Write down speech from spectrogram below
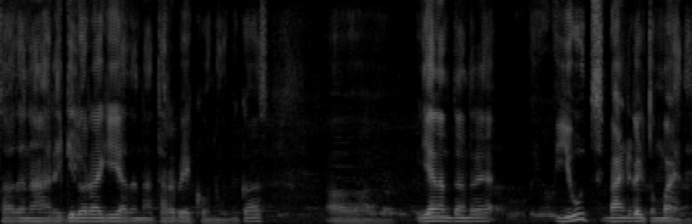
ಸೊ ಅದನ್ನು ರೆಗ್ಯುಲರಾಗಿ ಅದನ್ನು ತರಬೇಕು ಅನ್ನೋದು ಬಿಕಾಸ್ ಏನಂತಂದರೆ ಯೂತ್ಸ್ ಬ್ಯಾಂಡ್ಗಳು ತುಂಬ ಇದೆ.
